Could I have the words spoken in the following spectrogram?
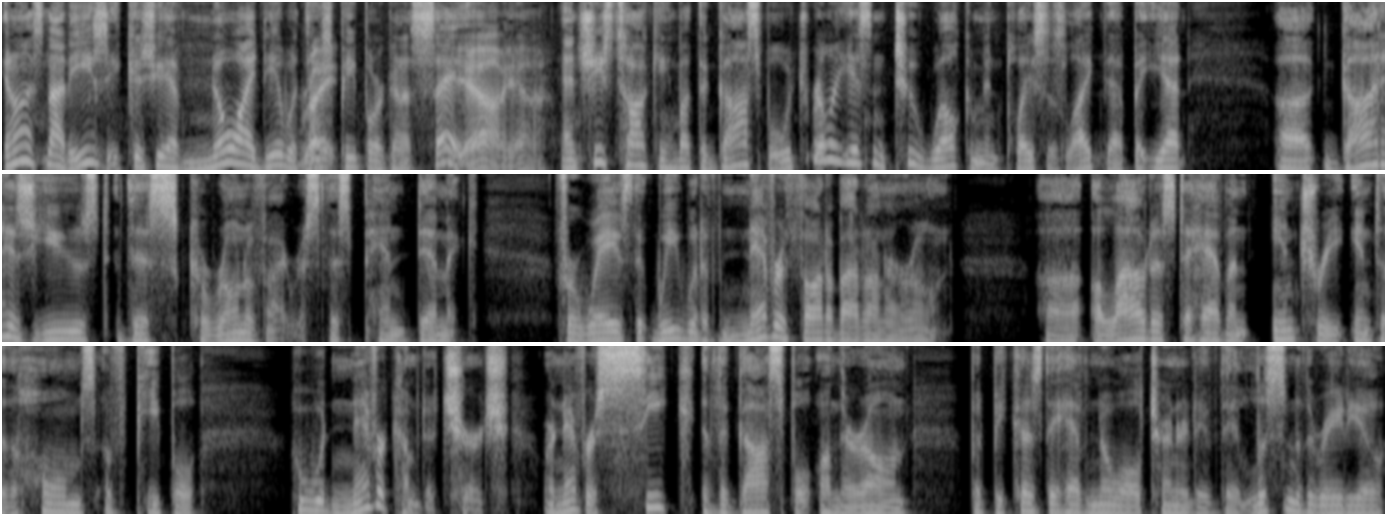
you know, it's not easy because you have no idea what Right. these people are going to say. Yeah, yeah. And she's talking about the gospel, which really isn't too welcome in places like that. But yet, uh, God has used this coronavirus, this pandemic, for ways that we would have never thought about on our own. Uh, allowed us to have an entry into the homes of people who would never come to church or never seek the gospel on their own, but because they have no alternative, they listen to the radio,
